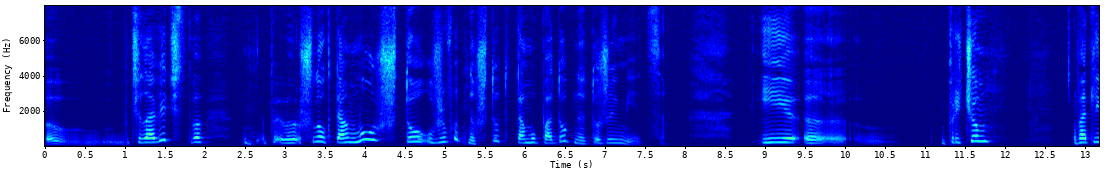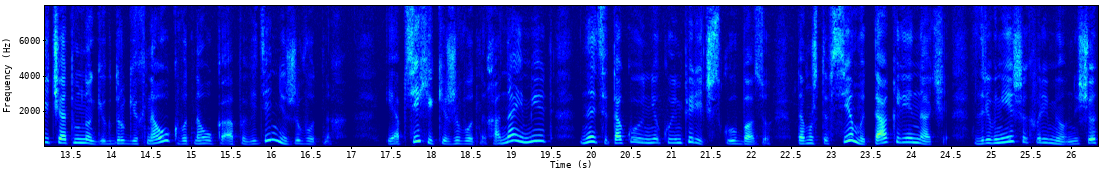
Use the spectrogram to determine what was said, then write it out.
э, человечество – шло к тому, что у животных что-то тому подобное тоже имеется. И э, причем, в отличие от многих других наук, вот наука о поведении животных и о психике животных, она имеет, знаете, такую некую эмпирическую базу, потому что все мы так или иначе с древнейших времен, еще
